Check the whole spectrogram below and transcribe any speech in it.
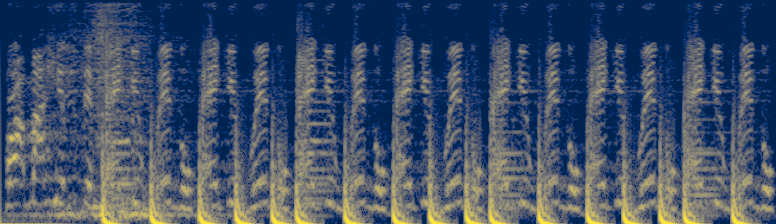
Brought my hips and make it wiggle, make it wiggle, make it wiggle, make it wiggle, make it wiggle, make it wiggle, make it wiggle.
